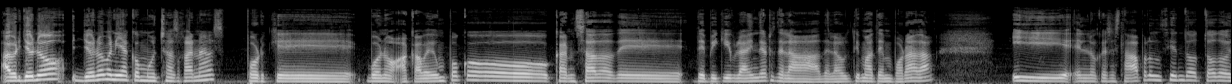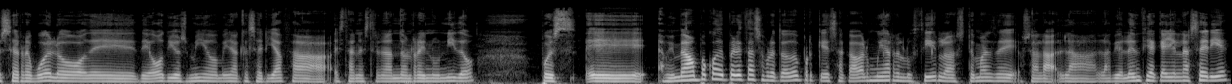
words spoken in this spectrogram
A ver, yo no, yo no venía con muchas ganas porque, bueno, acabé un poco cansada de, de Peaky Blinders de la, de la última temporada y en lo que se estaba produciendo todo ese revuelo de, de oh Dios mío, mira que seriaza están estrenando en Reino Unido, pues eh, a mí me da un poco de pereza sobre todo porque se acaban muy a relucir los temas de, o sea, la, la, la violencia que hay en la serie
